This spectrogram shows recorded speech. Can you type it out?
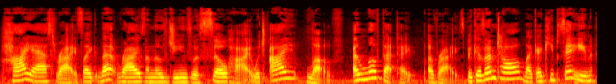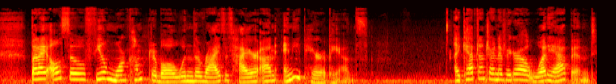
high ass rise. Like, that rise on those jeans was so high, which I love. I love that type of rise because I'm tall, like I keep saying, but I also feel more comfortable when the rise is higher on any pair of pants. I kept on trying to figure out what happened.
